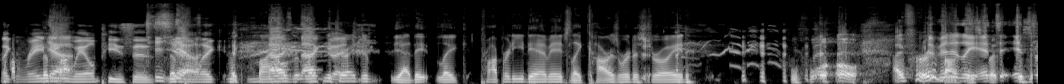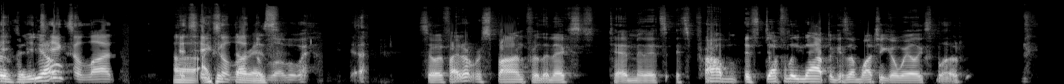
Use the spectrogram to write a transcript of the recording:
like raging Yeah. whale pieces. Yeah. Yeah, like like miles not like they tried to yeah they like property damage like cars were destroyed Whoa! I've heard about this, but it, is it, there a video? it takes a lot. It uh, takes a lot there to is blow away. Yeah. So if I don't respond for the next ten minutes, it's prob it's definitely not because I'm watching a whale explode.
